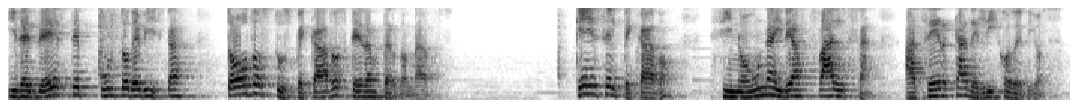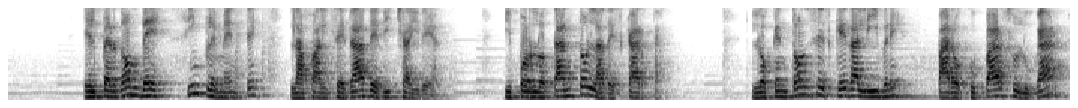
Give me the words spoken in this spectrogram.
Y desde este punto de vista, todos tus pecados quedan perdonados. ¿Qué es el pecado? Sino una idea falsa acerca del Hijo de Dios. El perdón ve simplemente la falsedad de dicha idea y por lo tanto la descarta. Lo que entonces queda libre para ocupar su lugar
